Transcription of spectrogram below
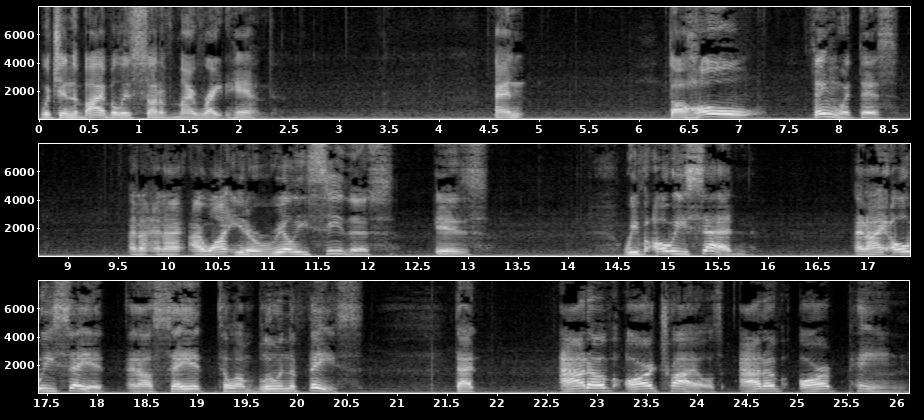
which in the Bible is son of my right hand. And the whole thing with this, and I, and I, I want you to really see this, is we've always said, and I always say it, and I'll say it till I'm blue in the face, that out of our trials, out of our pain,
